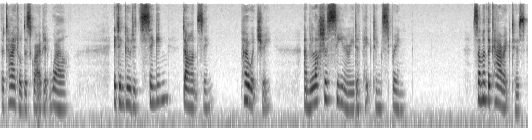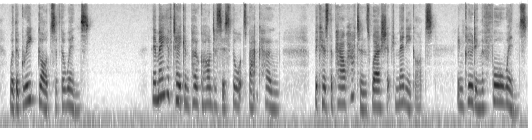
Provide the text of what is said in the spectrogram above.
The title described it well. It included singing, dancing, poetry, and luscious scenery depicting spring. Some of the characters were the Greek gods of the winds. They may have taken Pocahontas's thoughts back home, because the Powhatans worshipped many gods, including the four winds,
